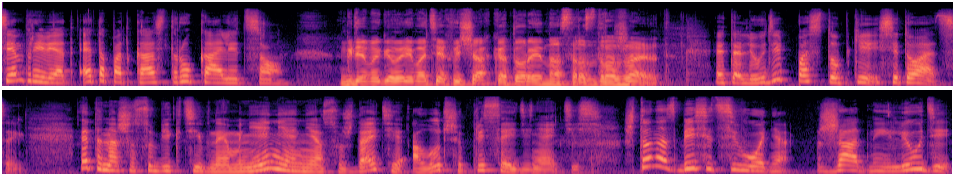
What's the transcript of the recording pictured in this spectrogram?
Всем привет! Это подкаст «Рука-лицо». Где мы говорим о тех вещах, которые нас раздражают. Это люди, поступки, ситуации. Это наше субъективное мнение, не осуждайте, а лучше присоединяйтесь. Что нас бесит сегодня? Жадные люди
